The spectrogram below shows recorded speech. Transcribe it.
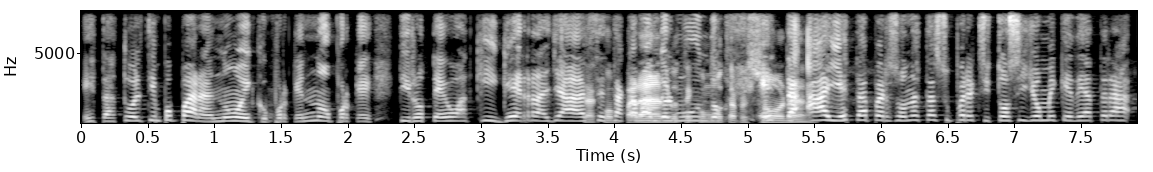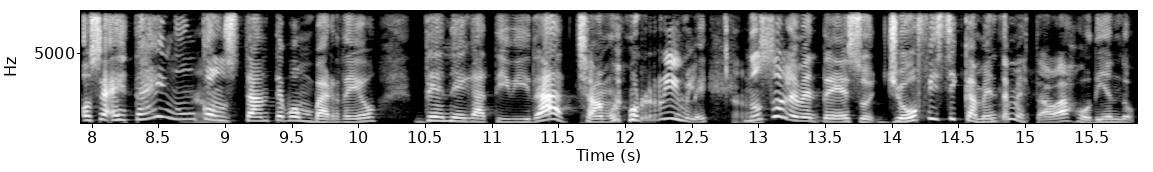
estás todo el tiempo paranoico, porque no, porque tiroteo aquí, guerra allá, Estás se está acabando el mundo. Está- ay, esta persona está súper exitosa y yo me quedé atrás. O sea, estás en un Claro. constante bombardeo de negatividad, chamo, es horrible. Claro. No solamente eso, yo físicamente me estaba jodiendo.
